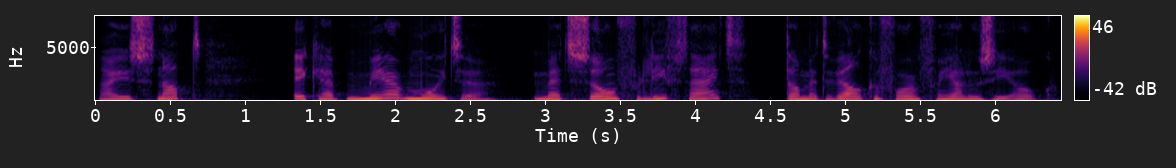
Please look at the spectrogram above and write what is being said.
Nou, je snapt, ik heb meer moeite met zo'n verliefdheid dan met welke vorm van jaloezie ook.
